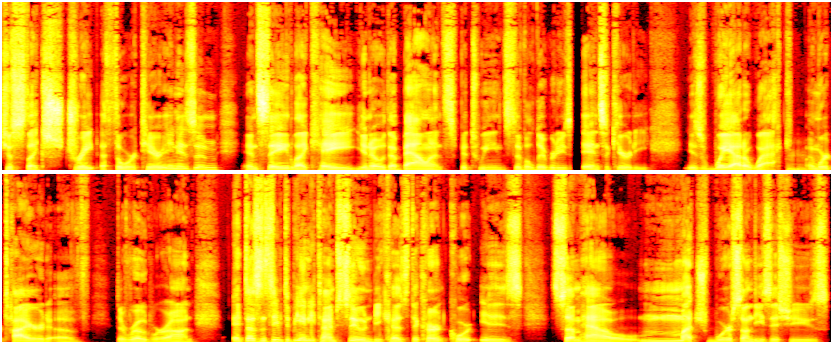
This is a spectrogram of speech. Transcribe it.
just like straight authoritarianism and say like hey you know the balance between civil liberties and security is way out of whack Mhm. and we're tired of the road we're on it doesn't seem to be anytime soon because the current court is somehow much worse on these issues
